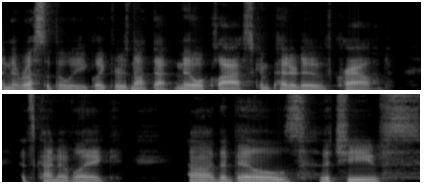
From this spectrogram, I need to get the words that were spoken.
and the rest of the league. Like there's not that middle class competitive crowd. It's kind of like uh, the Bills, the Chiefs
